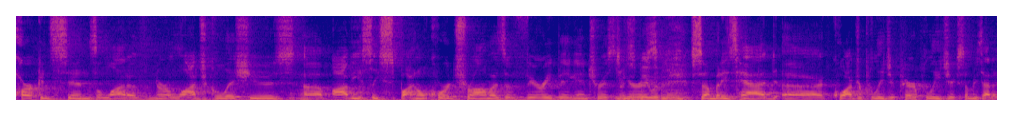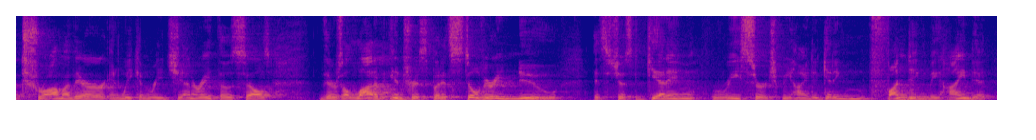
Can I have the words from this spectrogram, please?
Parkinson's, a lot of neurological issues. Mm-hmm. Uh, obviously, spinal cord trauma is a very big interest Which here. Big with me. Somebody's had uh, quadriplegic, paraplegic, somebody's had a trauma there, and we can regenerate those cells. There's a lot of interest, but it's still very new. It's just getting research behind it, getting funding behind it.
